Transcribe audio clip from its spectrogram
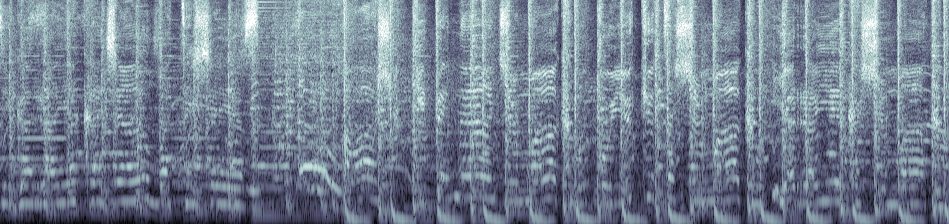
Sigara yakacağım ateşe yazık Aşk gidene acımak mı? Bu yükü taşımak mı? Yarayı kaşımak mı?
